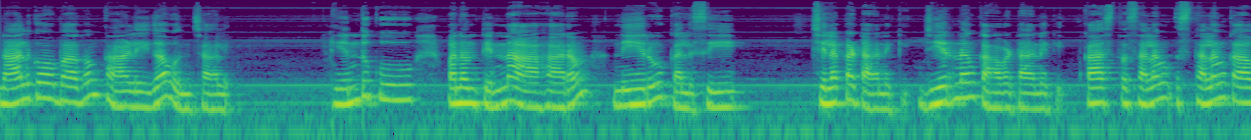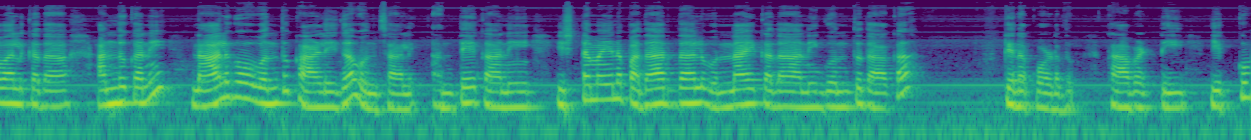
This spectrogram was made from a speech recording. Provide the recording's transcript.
నాలుగవ భాగం ఖాళీగా ఉంచాలి. ఎందుకు? మనం తిన్న ఆహారం నీరు కలిసి చిలకటానికి జీర్ణం కావటానికి కాస్త స్థలం స్థలం కావాలి కదా అందుకని నాలుగవ వంతు ఖాళీగా ఉంచాలి. అంతేకాని ఇష్టమైన పదార్థాలు ఉన్నాయి కదా అని గొంతు దాకా తినకూడదు. కాబట్టి ఎక్కువ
